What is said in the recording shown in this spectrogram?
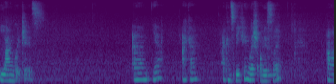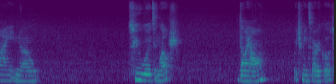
languages? Um, yeah, I can. I can speak English, obviously. I know two words in Welsh. Da iawn, which means very good.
